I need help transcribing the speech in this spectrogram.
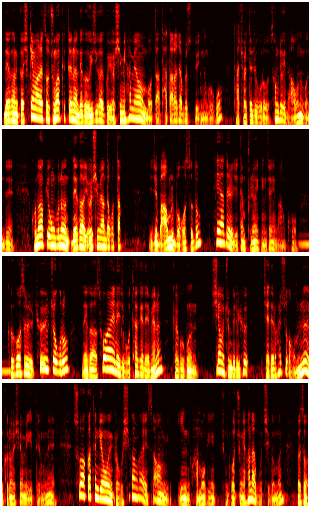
내가 그러니까 쉽게 말해서 중학교 때는 내가 의지가 있고 열심히 하면 뭐 다 따라잡을 수도 있는 거고 다 절대적으로 성적이 나오는 건데 고등학교 공부는 내가 열심히 한다고 딱 이제 마음을 먹었어도 해야 될 일단 분량이 굉장히 많고 음. 그것을 효율적으로 내가 소화해내지 못하게 되면은 결국은 시험 준비를 효, 제대로 할 수가 없는 그런 시험이기 때문에 수학 같은 경우는 결국 시간과의 싸움인 과목인 것 중에 하나고 지금은 그래서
